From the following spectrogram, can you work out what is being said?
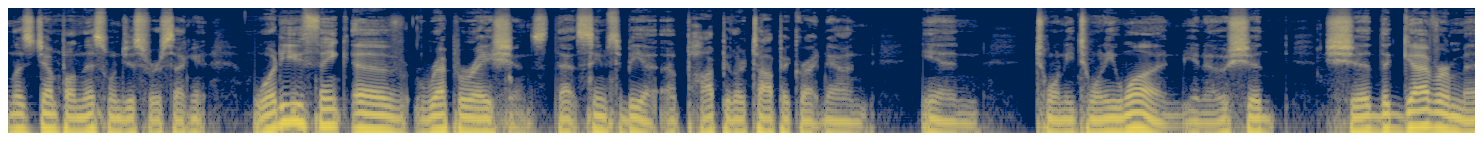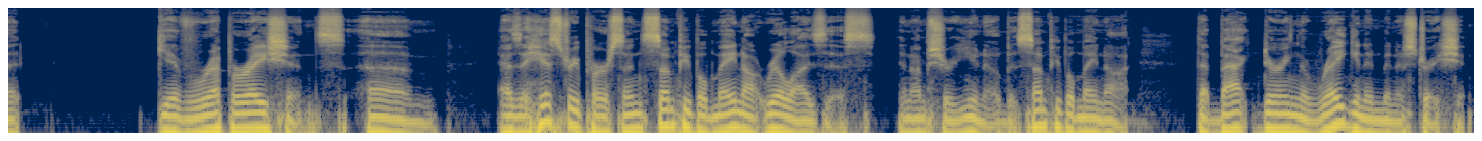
let's jump on this one just for a second. What do you think of reparations? That seems to be a, a popular topic right now in, in 2021. You know, should should the government give reparations? Um, as a history person, some people may not realize this, and I'm sure you know, but some people may not. That back during the Reagan administration,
